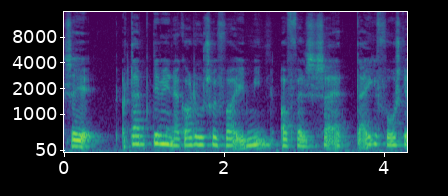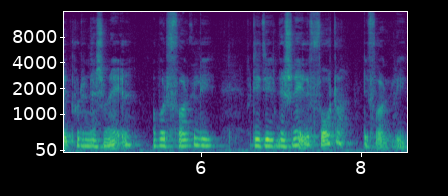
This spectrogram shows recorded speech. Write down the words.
Så og der, det mener jeg godt udtryk for i min opfattelse, så er der ikke forskel på det nationale og på det folkelige. Fordi det nationale fordrer det folkelige.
